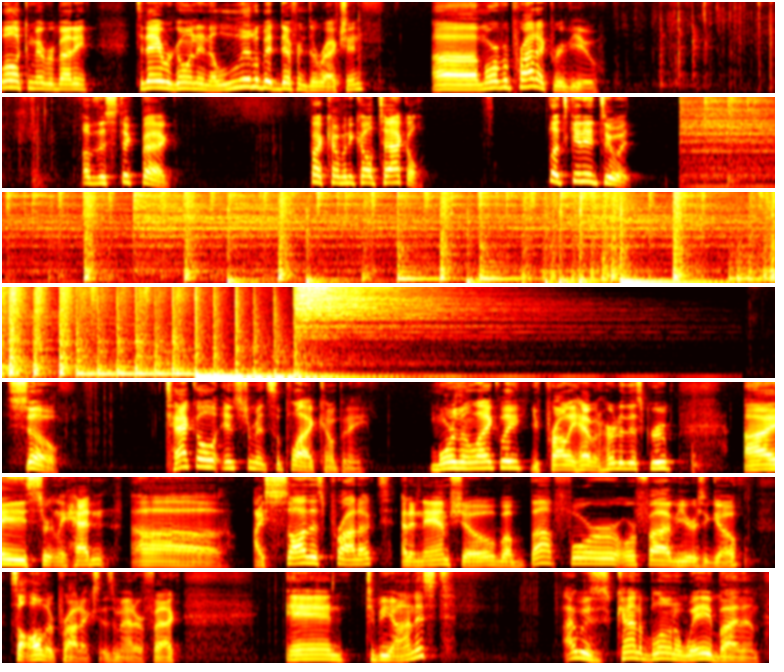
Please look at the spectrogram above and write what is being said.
Welcome everybody. Today we're going in a little bit different direction. Uh, more of a product review of this stick bag by a company called Tackle. Let's get into it. So, Tackle Instrument Supply Company. More than likely, you probably haven't heard of this group. I certainly hadn't. Uh, I saw this product at a NAMM show about four or five years ago. Saw all their products, as a matter of fact. And to be honest, I was kind of blown away by them.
